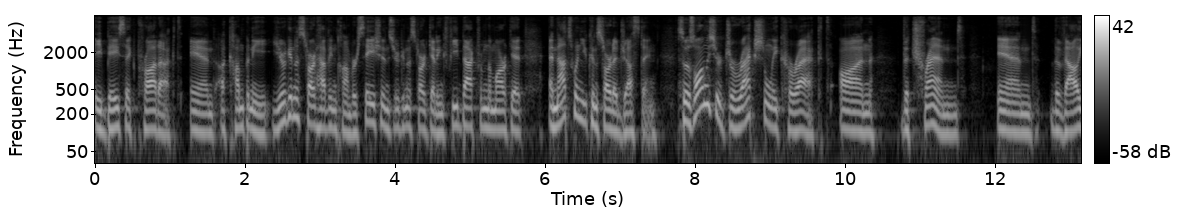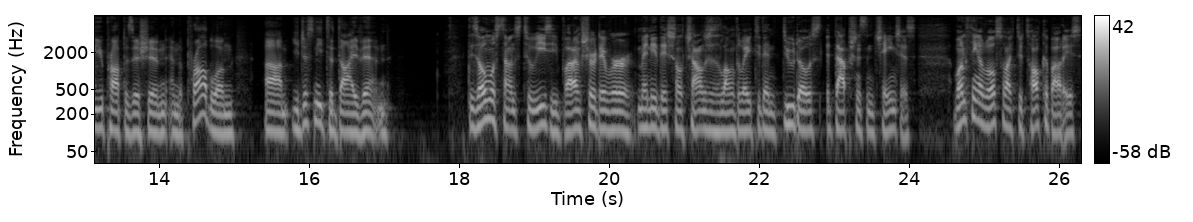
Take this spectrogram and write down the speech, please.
a basic product and a company, you're going to start having conversations. You're going to start getting feedback from the market. And that's when you can start adjusting. So, as long as you're directionally correct on the trend and the value proposition and the problem, um, you just need to dive in. This almost sounds too easy, but I'm sure there were many additional challenges along the way to then do those adaptations and changes. One thing I would also like to talk about is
